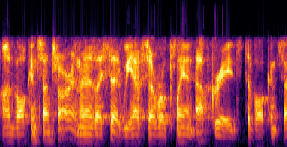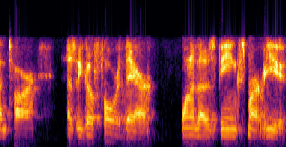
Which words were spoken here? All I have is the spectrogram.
on Vulcan Centaur. And then, as I said, we have several planned upgrades to Vulcan Centaur as we go forward there, one of those being smart reuse.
